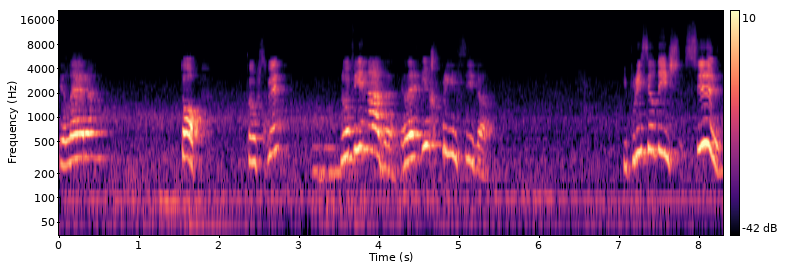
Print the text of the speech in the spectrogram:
Ele era top. Estão a perceber? Não havia nada. Ele era irrepreensível. E por isso ele diz: se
